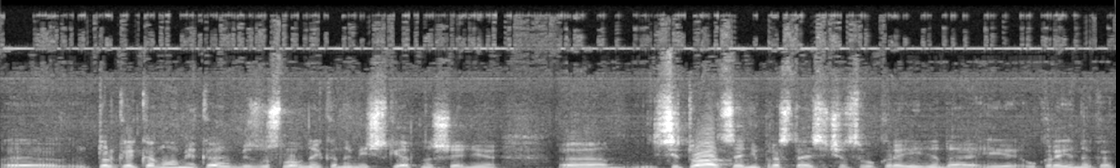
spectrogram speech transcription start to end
Э, Только экономика, безусловно, экономические отношения, э, ситуация непростая сейчас в Украине, да, и Украина как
